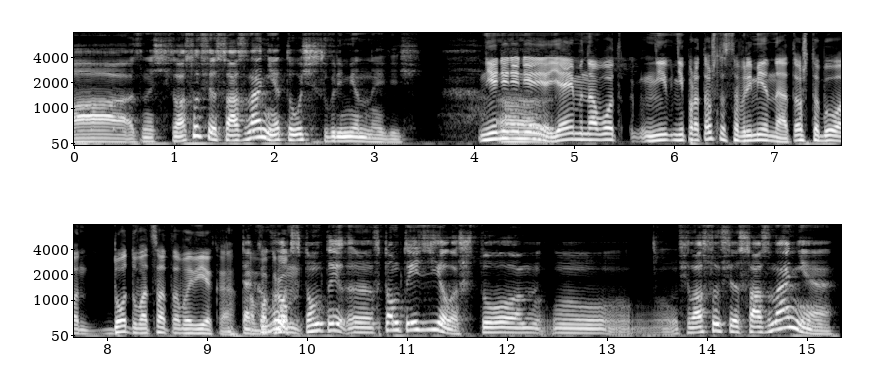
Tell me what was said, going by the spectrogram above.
А, значит, философия сознания – это очень современная вещь. Не-не-не, а... я именно вот не, не про то, что современное, а то, что было до 20 века. Так в огром... вот, в том-то, э, в том-то и дело, что философия сознания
